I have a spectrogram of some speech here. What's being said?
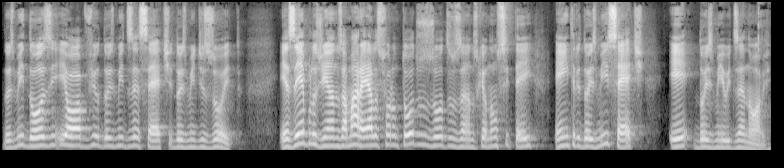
2012 e, óbvio, 2017 e 2018. Exemplos de anos amarelos foram todos os outros anos que eu não citei entre 2007 e 2019.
